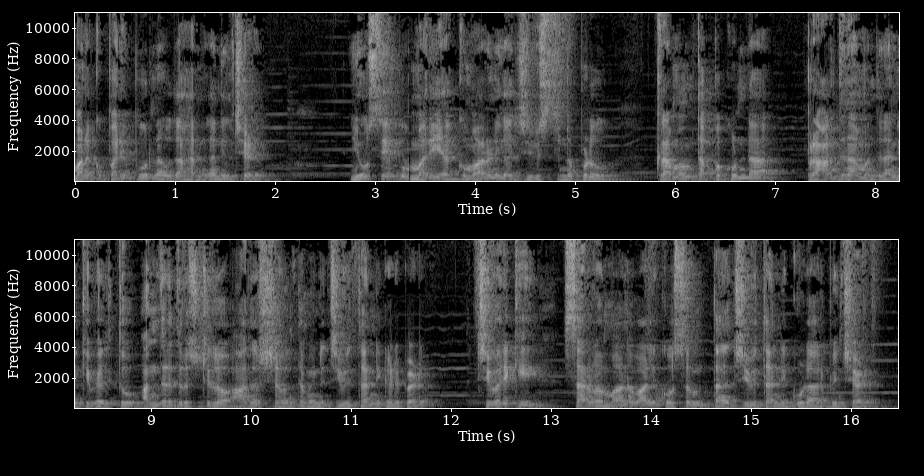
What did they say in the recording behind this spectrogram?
మనకు పరిపూర్ణ ఉదాహరణగా నిలిచాడు. యోసేపు మరియా కుమారునిగా జీవిస్తున్నప్పుడు క్రమం తప్పకుండా ప్రార్థనా మందిరానికి వెళ్తూ అందరి దృష్టిలో ఆదర్శవంతమైన జీవితాన్ని గడిపాడు. చివరికి సర్వ మానవాళి కోసం తన జీవితాన్ని కూడా అర్పించాడు.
